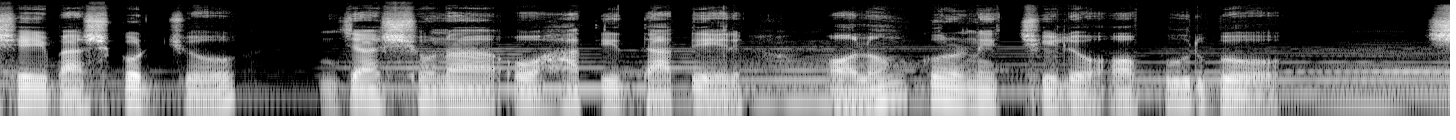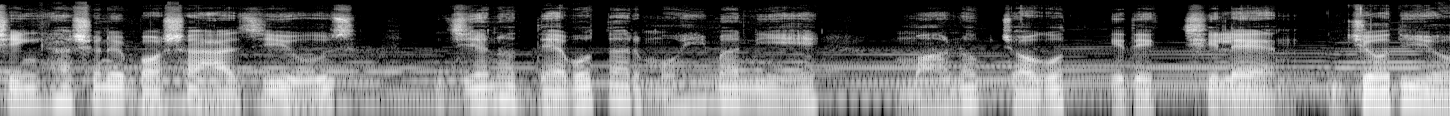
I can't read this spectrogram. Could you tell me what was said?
সেই ভাস্কর্য, যা সোনা ও হাতির দাঁতের অলঙ্করণে ছিল অপূর্ব। সিংহাসনে বসা জিউস যেন দেবতার মহিমা নিয়ে মানব জগৎকে দেখছিলেন। যদিও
